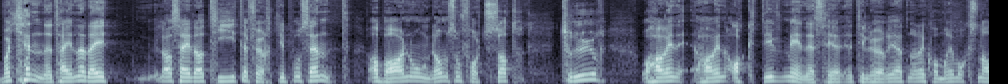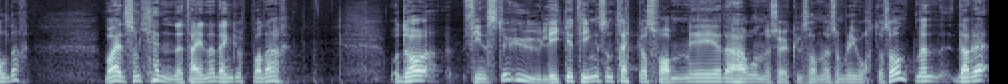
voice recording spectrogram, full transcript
Hva kjennetegner de la oss si da 10-40 av barn og ungdom som fortsatt tror og har en, har en aktiv menighetstilhørighet når de kommer i voksen alder? Hva er det som kjennetegner den gruppa der? Og Da fins det ulike ting som trekkes fram i de her undersøkelsene som blir gjort. og sånt, Men det er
